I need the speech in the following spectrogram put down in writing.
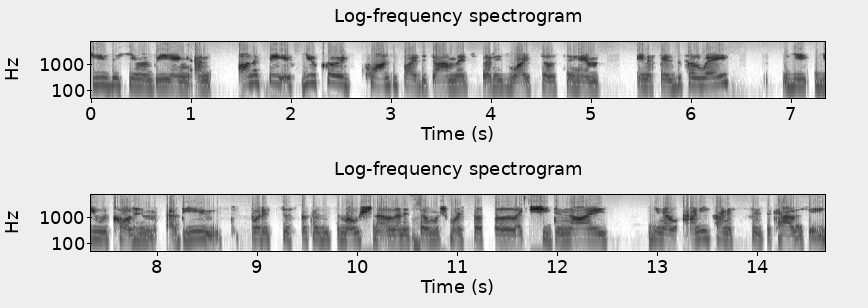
he's a human being. And honestly, if you could quantify the damage that his wife does to him in a physical way, you, you would call him abused. But it's just because it's emotional and it's so much more subtle. Like she denies, you know, any kind of physicality.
